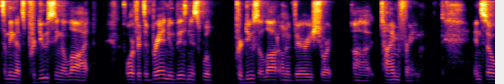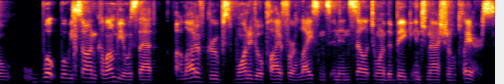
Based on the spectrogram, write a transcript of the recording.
something that's producing a lot, or if it's a brand new business, will produce a lot on a very short uh, time frame. And so, what, what we saw in Colombia was that a lot of groups wanted to apply for a license and then sell it to one of the big international players.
